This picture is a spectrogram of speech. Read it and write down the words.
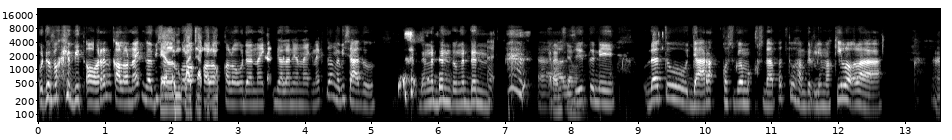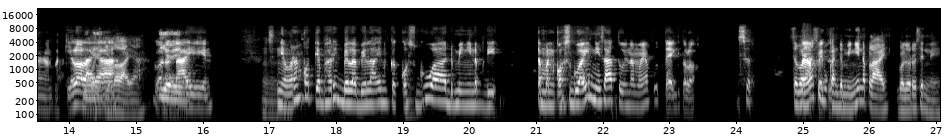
udah pakai beat orange kalau naik nggak bisa Helm tuh. Kalau kalau kalau udah naik jalan yang naik naik tuh nggak bisa tuh. Udah ngeden tuh ngeden. Nah, Keren habis itu nih udah tuh jarak kos gua sama kos dapet tuh hampir 5 kilo lah. Nah 4 kilo lah Iya, ya. Gila lah ya. gua Iya, iya. ratain. Hmm. ini orang kok tiap hari bela-belain ke kos gua demi nginep di temen kos gua ini satu namanya Pute gitu loh. Set, Sebenarnya sih itu? bukan demi nginep lah. Gue lurusin nih.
